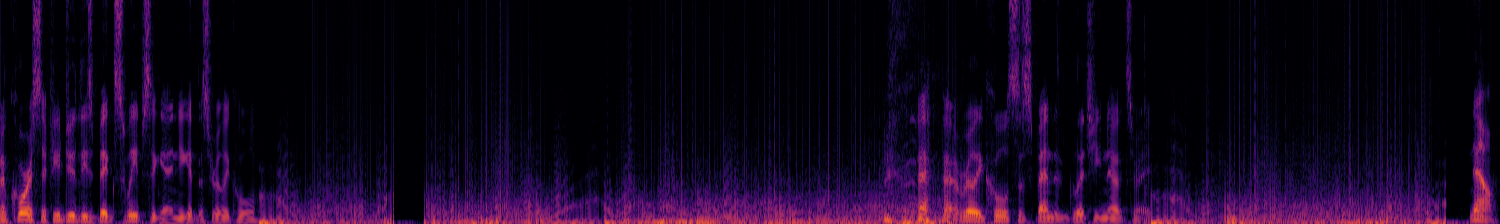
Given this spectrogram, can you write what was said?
And of course, if you do these big sweeps again, you get this really cool. really cool suspended glitchy notes, right? Now,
